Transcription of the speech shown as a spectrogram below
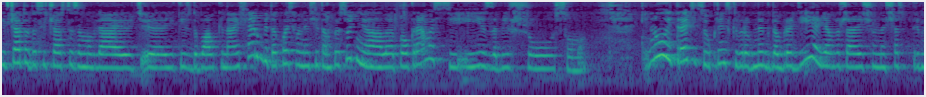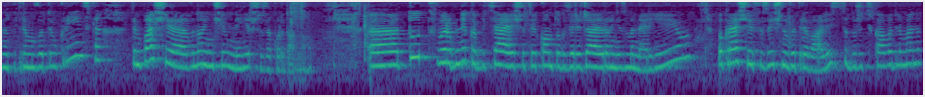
Дівчата досить часто замовляють е, якісь добавки на iHerb, так ось вони всі там присутні, але по окремості і за більшу суму. Ну і третє це український виробник Добродія. Я вважаю, що в наш час потрібно підтримувати українське, тим паче воно нічим не гірше закордонного. Е, Тут виробник обіцяє, що цей комплекс заряджає організм енергією, покращує фізичну витривалість, це дуже цікаво для мене.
